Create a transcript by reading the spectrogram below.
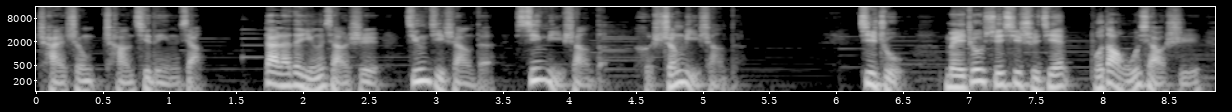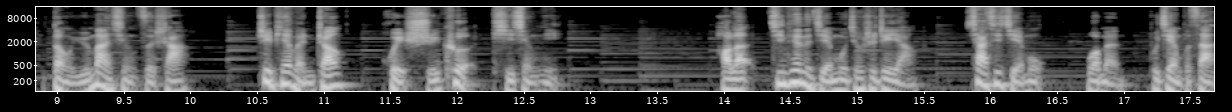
产生长期的影响，带来的影响是经济上的、心理上的和生理上的。记住。每周学习时间不到五小时等于慢性自杀，这篇文章会时刻提醒你。好了，今天的节目就是这样，下期节目我们不见不散。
